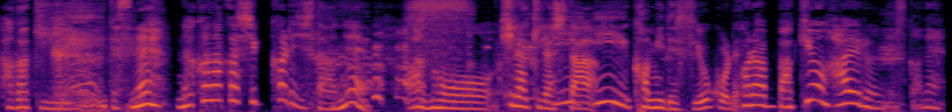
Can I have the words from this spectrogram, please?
はがきですね。なかなかしっかりしたね。あの、キラキラした。いい紙ですよ、これ。これはバキュン入るんですかね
